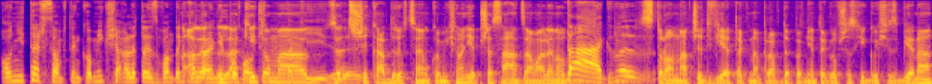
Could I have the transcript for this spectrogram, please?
oni też są w tym komiksie, ale to jest wątek no, totalnie ale poboczny. to ma taki, ze trzy kadry w całym komiksie. No nie przesadzam, ale no, tak, no strona czy dwie tak naprawdę pewnie tego wszystkiego się zbiera.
